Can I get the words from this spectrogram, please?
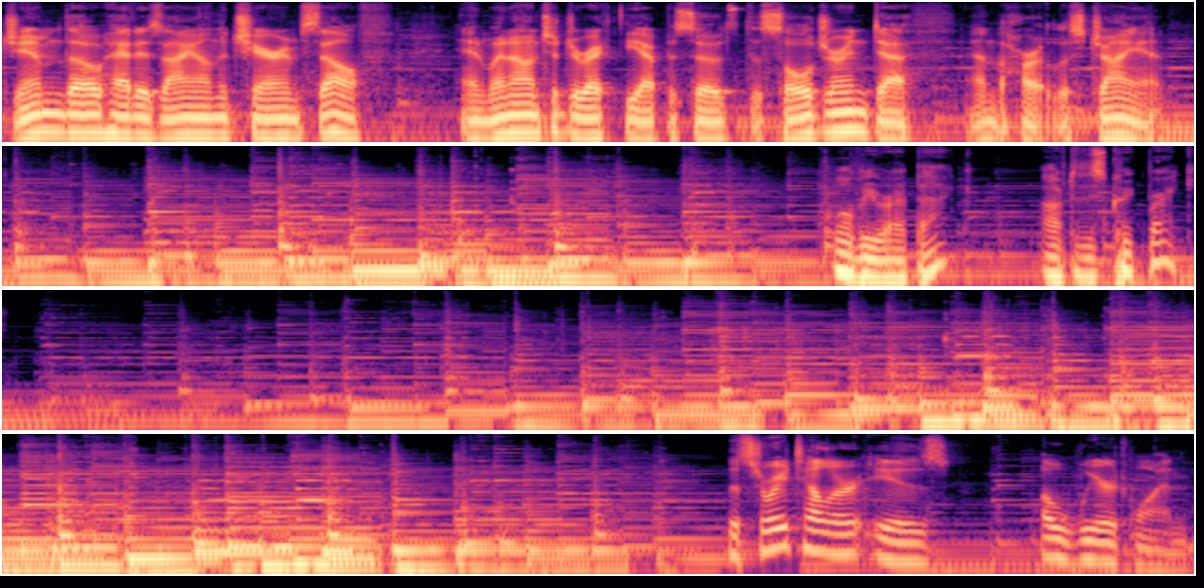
Jim, though, had his eye on the chair himself and went on to direct the episodes The Soldier and Death and The Heartless Giant. We'll be right back after this quick break. The Storyteller is a weird one,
